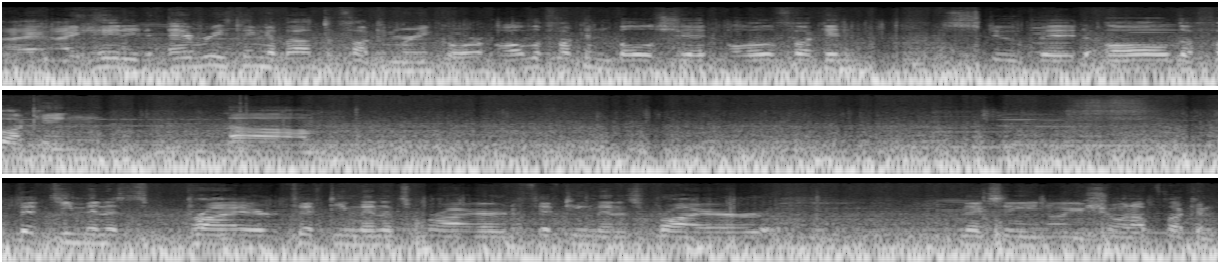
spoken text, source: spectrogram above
I, I hated everything about the fucking Marine Corps, all the fucking bullshit, all the fucking stupid, all the fucking um, 15 minutes prior to 15 minutes prior to 15 minutes prior. Next thing you know, you're showing up fucking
